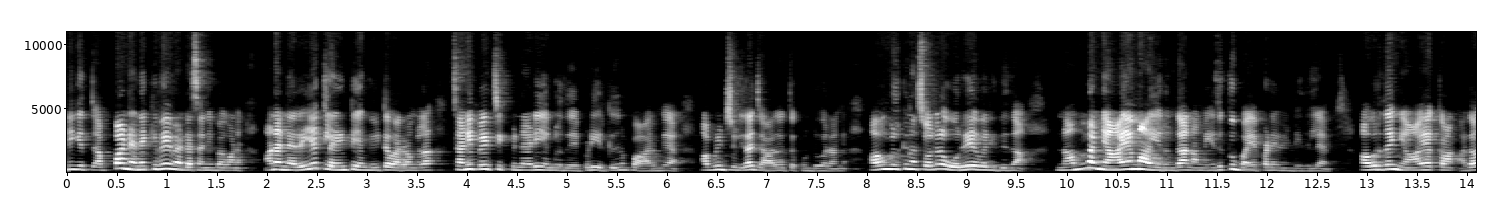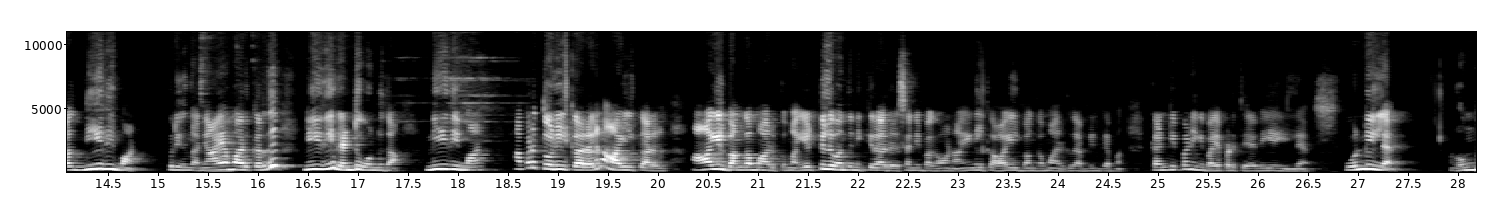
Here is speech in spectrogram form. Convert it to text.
நீங்கள் தப்பாக நினைக்கவே வேண்டாம் சனி பகவானை. ஆனால் நிறைய கிளைண்ட்டு எங்ககிட்ட வர்றவங்களாம் சனி பயிற்சிக்கு பின்னாடி எங்களது எப்படி இருக்குதுன்னு பாருங்க அப்படின்னு சொல்லி தான் ஜாதகத்தை கொண்டு வராங்க. அவங்களுக்கு நான் சொல்கிற ஒரே ஒரு இதுதான். நம்ம நியாயமாக இருந்தால் நம்ம எதுக்கும் பயப்பட வேண்டியதில்லை. அவர் தான் நியாயக்கா அதாவது நீதிமான். புரியுதுங்களா? நியாயமாக இருக்கிறது நீதி ரெண்டு ஒன்று தான் நீதிமான் அப்புறம் தொழில்காரகன் ஆயில்காரகன் ஆயுள் பங்கமாக இருக்குமா? எட்டில் வந்து நிற்கிறாரு சனி பகவான். எங்களுக்கு ஆயுள் பங்கமாக இருக்குது அப்படின்னு கேட்பான் கண்டிப்பாக நீங்கள் பயப்பட தேவையே இல்லை. ஒன்றும் இல்லை. ரொம்ப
